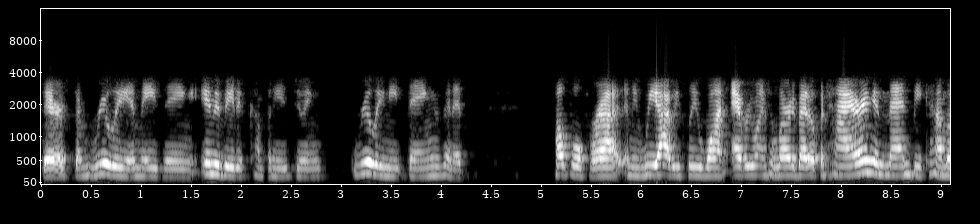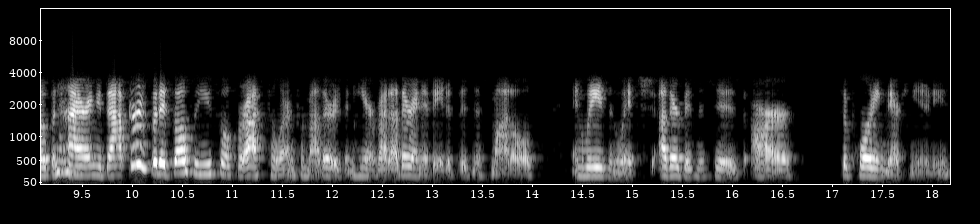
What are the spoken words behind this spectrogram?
there are some really amazing, innovative companies doing really neat things, and it's helpful for us. I mean, we obviously want everyone to learn about open hiring and then become open hiring adopters, but it's also useful for us to learn from others and hear about other innovative business models and ways in which other businesses are supporting their communities.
